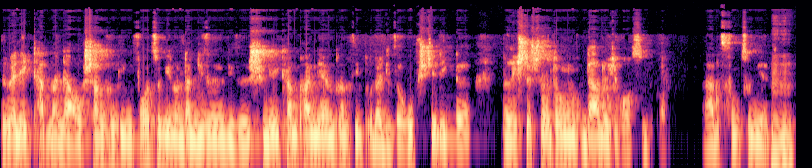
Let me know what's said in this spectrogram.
überlegt, hat man da auch Chancen gegen vorzugehen und dann diese, diese Schneekampagne im Prinzip oder diese rufschädigende Berichterstattung dadurch rauszubekommen. Ja, das funktioniert. Mhm.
